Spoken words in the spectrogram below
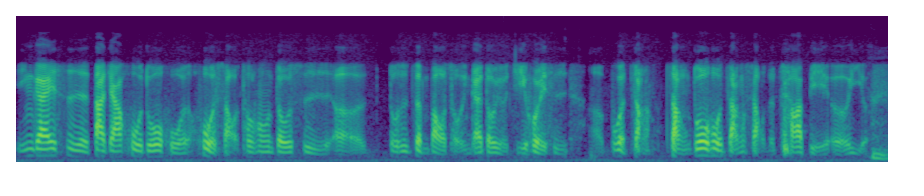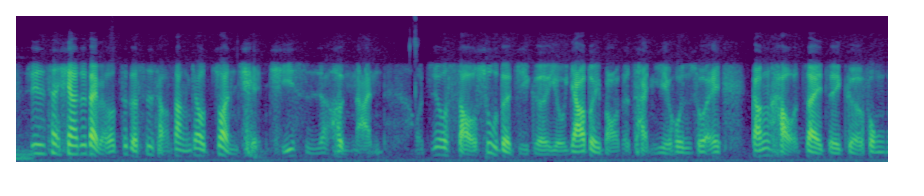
应该是大家或多或或少，通通都是呃都是正报酬，应该都有机会是呃不过涨涨多或涨少的差别而已。其实，在现在就代表说，这个市场上要赚钱其实很难。只有少数的几个有押对宝的产业，或者说，哎，刚好在这个风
